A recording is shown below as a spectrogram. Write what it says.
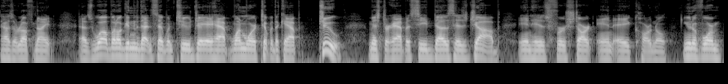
has a rough night as well. But I'll get into that in segment two. J.A. Happ, one more tip of the cap to Mr. Happ as he does his job in his first start in a Cardinal uniform.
